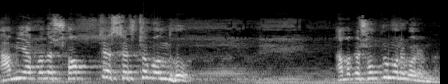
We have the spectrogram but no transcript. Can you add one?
আমি আপনাদের সবচেয়ে শ্রেষ্ঠ বন্ধু। আমাকে শত্রু মনে করেন না।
